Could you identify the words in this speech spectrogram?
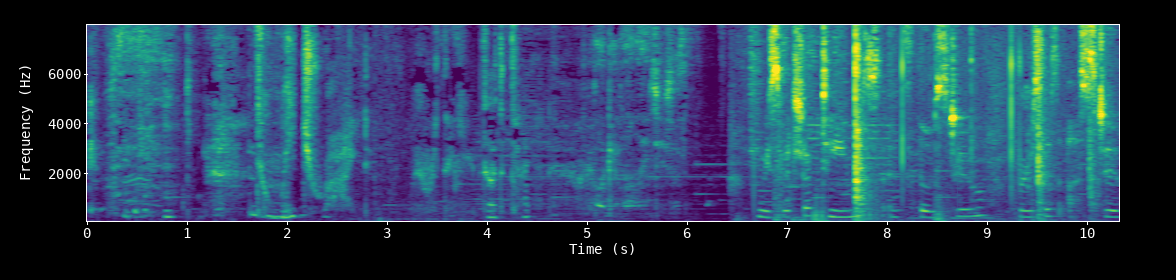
games. Dude, we tried. We were thinking. Dad, can I Look at Lilly, she just. We switched up teams. It's those two versus us two.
